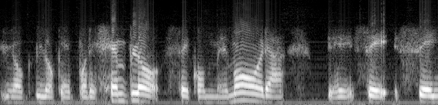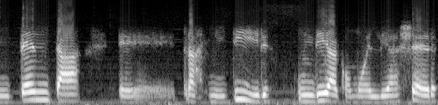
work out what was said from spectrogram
lo, lo que por ejemplo se conmemora eh, se, se, intenta eh, transmitir un día como el de ayer,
